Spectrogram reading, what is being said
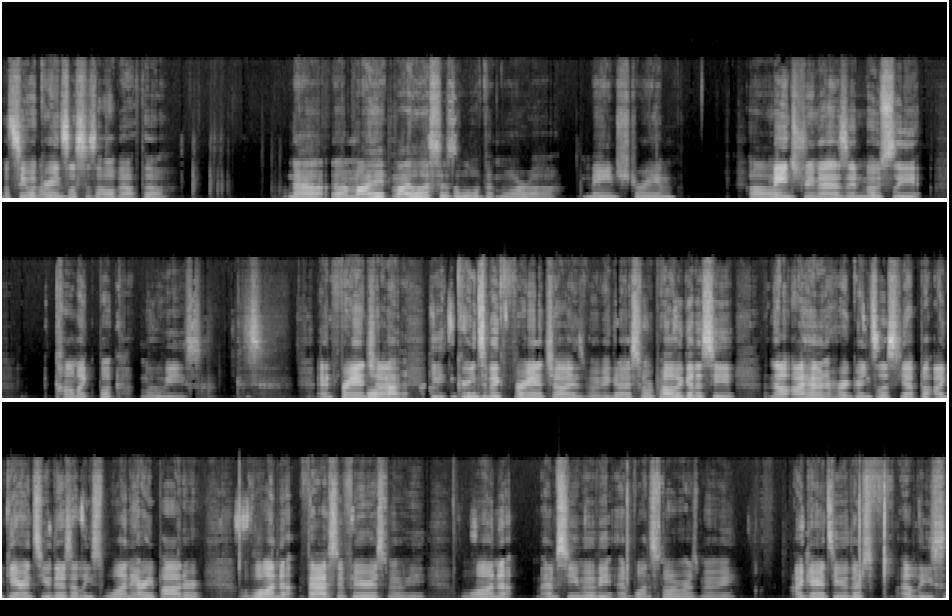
Let's see what Green's Um, list is all about, though. Now, uh, my my list is a little bit more uh mainstream. Um, Mainstream, as in mostly comic book movies, and well, franchise. I- he Green's a big franchise movie guy, so we're probably gonna see. Now I haven't heard Green's list yet, but I guarantee you there's at least one Harry Potter, one Fast and Furious movie, one MCU movie, and one Star Wars movie. I guarantee you there's at least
